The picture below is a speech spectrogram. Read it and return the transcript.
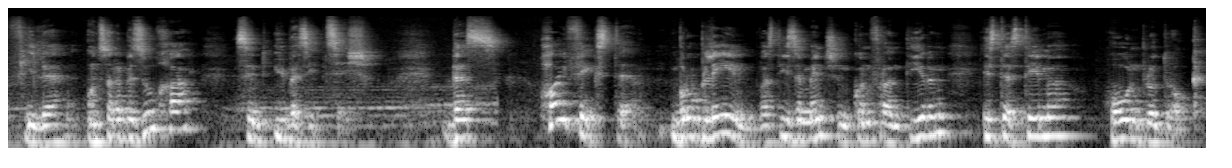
Viele unserer Besucher sind über 70. Das häufigste Problem, was diese Menschen konfrontieren, ist das Thema hohen Blutdruck.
